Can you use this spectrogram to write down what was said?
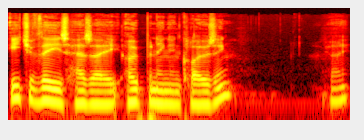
each of these has a opening and closing. Okay,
